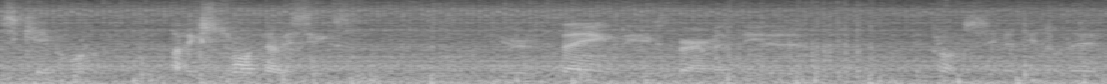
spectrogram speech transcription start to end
is capable of extraordinary things. You're saying the experiment needed Proximity to death.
